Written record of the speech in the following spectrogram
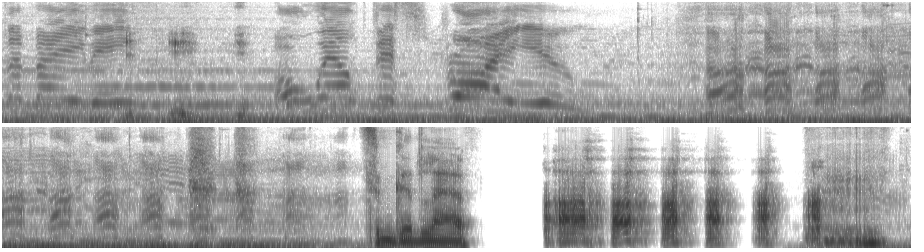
the baby, or we'll destroy you. It's a good laugh.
